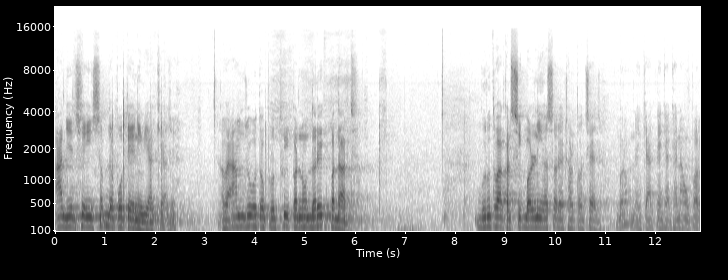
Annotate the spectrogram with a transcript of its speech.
આ જે છે એ શબ્દ પોતે એની વ્યાખ્યા છે. હવે આમ જુઓ તો પૃથ્વી પરનો દરેક પદાર્થ ગુરુત્વાકર્ષી બળની અસર હેઠળ તો છે જ, બરાબર ને? ક્યાંક ને ક્યાંક એના ઉપર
